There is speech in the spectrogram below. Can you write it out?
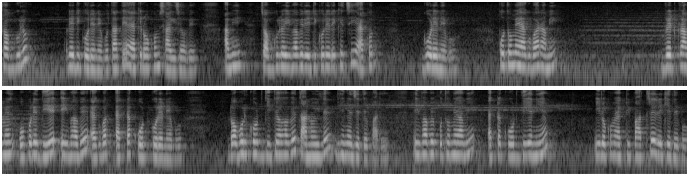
সবগুলো রেডি করে নেব, তাতে একই রকম সাইজ হবে। আমি চপগুলো এইভাবে রেডি করে রেখেছি, এখন গড়ে নেব। প্রথমে একবার আমি ব্রেড ক্রামের ওপরে দিয়ে এইভাবে একবার একটা কোট করে নেব। ডবল কোট দিতে হবে, তা নইলে ভেঙে যেতে পারে। এইভাবে প্রথমে আমি একটা কোট দিয়ে নিয়ে এইরকম একটি পাত্রে রেখে দেব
